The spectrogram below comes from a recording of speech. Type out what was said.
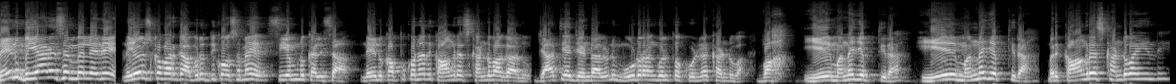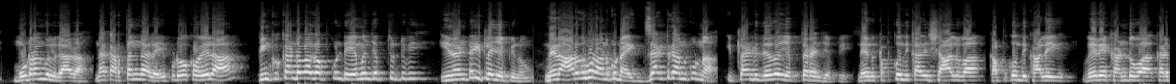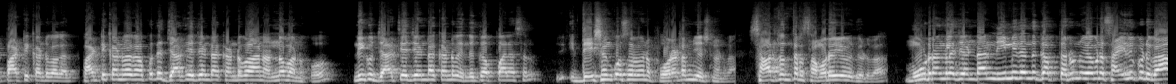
నేను బీఆర్ఎస్ ఎమ్మెల్యేనే. నియోజకవర్గ అభివృద్ధి కోసమే సీఎం ను కలిసా. నేను కప్పుకున్నది కాంగ్రెస్ కండువా కాదు. జాతీయ జెండాలోని మూడు రంగులతో కూడిన కండువా. వాహ్ ఏమన్నా చెప్తిరా? ఏమన్నా చెప్తిరా? మరి కాంగ్రెస్ కండువా అయింది మూడు రంగులు కాదా? నాకు అర్థం కాలే. ఇప్పుడు ఒకవేళ పింక్ కండువా కప్పుకుంటే ఏమని చెప్తుంటివి? ఇదంటే ఇట్లా చెప్పిను నేను ఆ రోజు కూడా అనుకున్నా ఎగ్జాక్ట్గా అనుకున్నా. ఇట్లాంటిది ఏదో చెప్తారని చెప్పి. నేను కప్పుకుంది ఖాళీ షాల్వా కప్పుకుంది ఖాళీ వేరే కండువా కానీ పార్టీ కండువా కాదు. పార్టీ కండువా కాకపోతే జాతీయ జెండా కండువా అని అన్నవనుకో నీకు జాతీయ జెండా కండవ ఎందుకు కప్పాలి అసలు? ఈ దేశం కోసం ఏమైనా పోరాటం చేసినాడువా? స్వాతంత్ర సమరయోధుడువా? మూడు రంగుల జెండాని నీ మీద ఎందుకు కప్తారు? నువ్వేమైనా సైనికుడివా?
